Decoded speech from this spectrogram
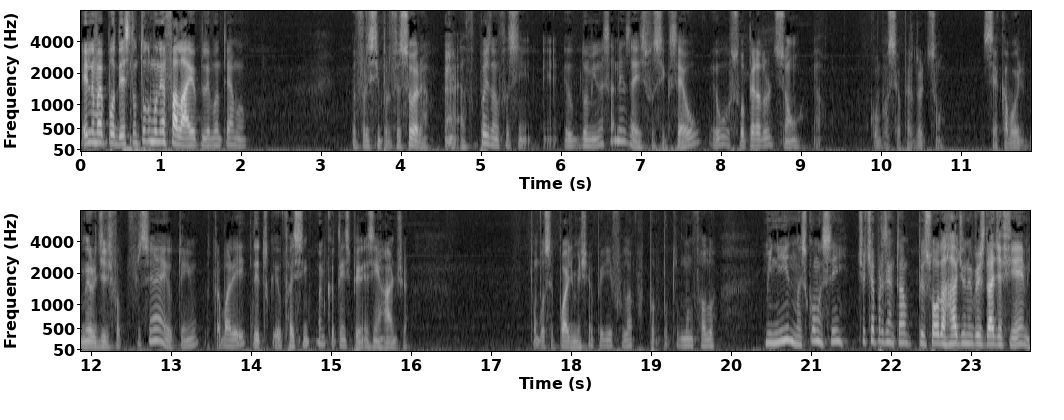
ele não vai poder, senão todo mundo ia falar. Aí eu levantei a mão. Eu falei assim, professora? Ela falou, pois não. Eu falei assim, eu domino essa mesa aí. Se você quiser, eu, eu sou operador de som. Como você é operador de som? Você acabou no primeiro dia de falar. Eu falei assim, é, eu tenho, eu trabalhei, que eu faz cinco anos que eu tenho experiência em rádio já. Então você pode mexer. Eu peguei e fui lá, pô, pô, todo mundo falou. Menino, mas como assim? Deixa eu te apresentar o pessoal da Rádio Universidade FM.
